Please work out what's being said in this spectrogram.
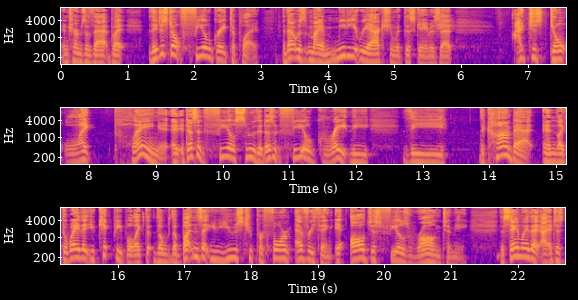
in terms of that. But they just don't feel great to play. And that was my immediate reaction with this game is that I just don't like playing it. It doesn't feel smooth. It doesn't feel great. The the the combat and like the way that you kick people, like the, the, the buttons that you use to perform everything, it all just feels wrong to me. The same way that I just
